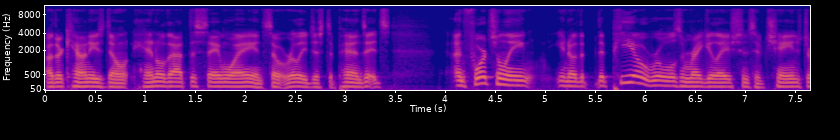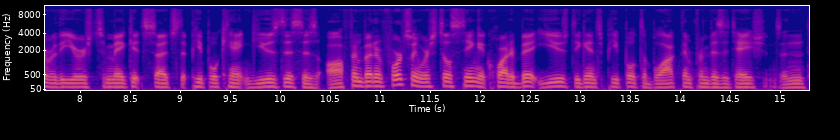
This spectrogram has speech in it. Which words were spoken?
Other counties don't handle that the same way, and so it really just depends. It's unfortunately, you know, the, the PO rules and regulations have changed over the years to make it such that people can't use this as often. But unfortunately, we're still seeing it quite a bit used against people to block them from visitations. And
